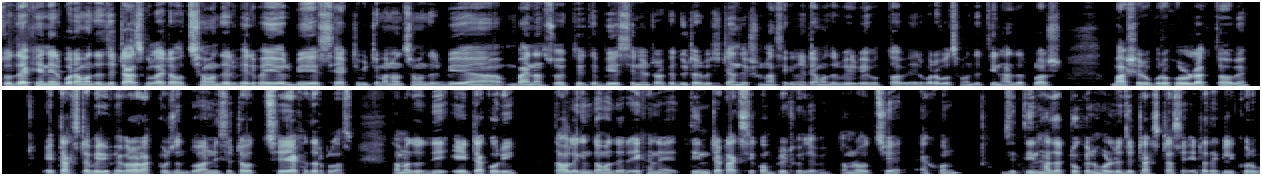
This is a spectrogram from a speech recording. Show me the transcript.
তো দেখেন, এরপর আমাদের যে টাস্কগুলো এটা হচ্ছে আমাদের ভেরিফাই ইউর বিএসসি অ্যাক্টিভিটি মানে হচ্ছে আমাদের বাইন্যান্স ওয়েব থ্রিতে বিএসসি নেটওয়ার্কে দুইটার বেশি ট্রানজ্যাকশন আছে কিনা, এটা আমাদের ভেরিফাই করতে হবে। এরপরে বলছে আমাদের তিন হাজার প্লাস বাসের উপরে হোল্ড রাখতে হবে। এই টাস্কটা ভেরিফাই করার আগ পর্যন্ত, আর নিচেটা হচ্ছে এক হাজার প্লাস তো আমরা যদি এইটা করি, তাহলে কিন্তু আমাদের এখানে তিনটা টাস্কই কমপ্লিট হয়ে যাবে। তো আমরা হচ্ছে এখন যে তিন হাজার টোকেন হোল্ডের যে টাস্কটা আছে, এটাতে ক্লিক করব।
